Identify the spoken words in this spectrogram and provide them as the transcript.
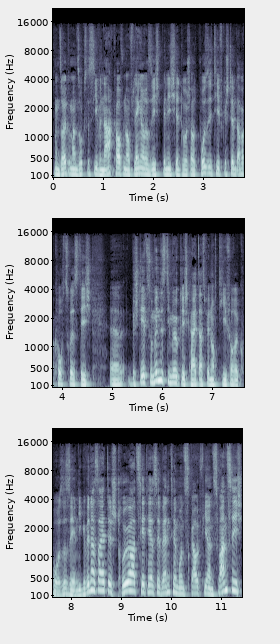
dann sollte man sukzessive nachkaufen. Auf längere Sicht bin ich hier durchaus positiv gestimmt, aber kurzfristig äh, besteht zumindest die Möglichkeit, dass wir noch tiefere Kurse sehen. Die Gewinnerseite Ströer, CTS Eventim und Scout24.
